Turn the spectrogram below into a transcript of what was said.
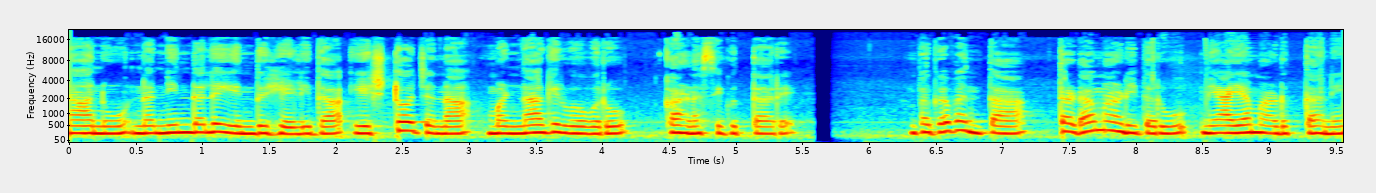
ನಾನು ನನ್ನಿಂದಲೇ ಎಂದು ಹೇಳಿದ ಎಷ್ಟೋ ಜನ ಮಣ್ಣಾಗಿರುವವರು ಕಾಣಸಿಗುತ್ತಾರೆ. ಭಗವಂತ ತಡ ಮಾಡಿದರೂ ನ್ಯಾಯ ಮಾಡುತ್ತಾನೆ,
